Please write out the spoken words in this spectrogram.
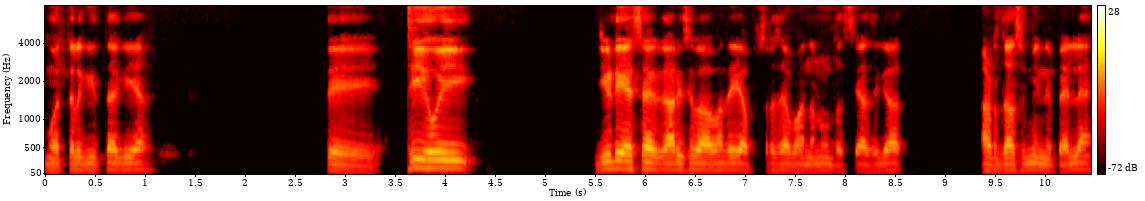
ਮੁਅੱਤਲ ਕੀਤਾ ਗਿਆ ਤੇ ਅਸੀਂ ਹੋਈ ਜਿਹੜੇ ਸਰਕਾਰੀ ਸੇਵਾਵਾਂ ਦੇ ਅਫਸਰ ਸਾਹਿਬਾਨਾਂ ਨੂੰ ਦੱਸਿਆ ਸੀਗਾ 8-10 ਮਹੀਨੇ ਪਹਿਲਾਂ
